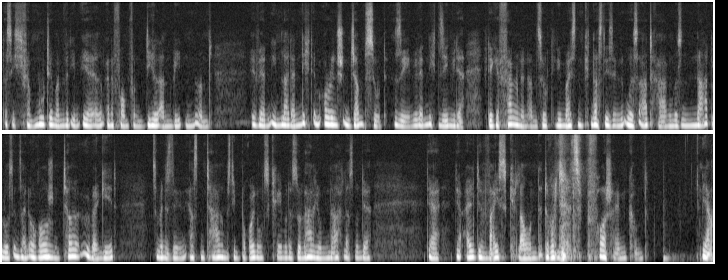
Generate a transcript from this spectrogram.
dass ich vermute, man wird ihm eher irgendeine Form von Deal anbieten und wir werden ihn leider nicht im Orange Jumpsuit sehen. Wir werden nicht sehen, wie der, wie der Gefangenenanzug, den die meisten Knastis in den USA tragen müssen, nahtlos in seinen orangen Teint übergeht. Zumindest in den ersten Tagen, bis die Bräunungscreme und das Solarium nachlassen und der, der, der alte Weißclown darunter zum Vorschein kommt. Ja,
